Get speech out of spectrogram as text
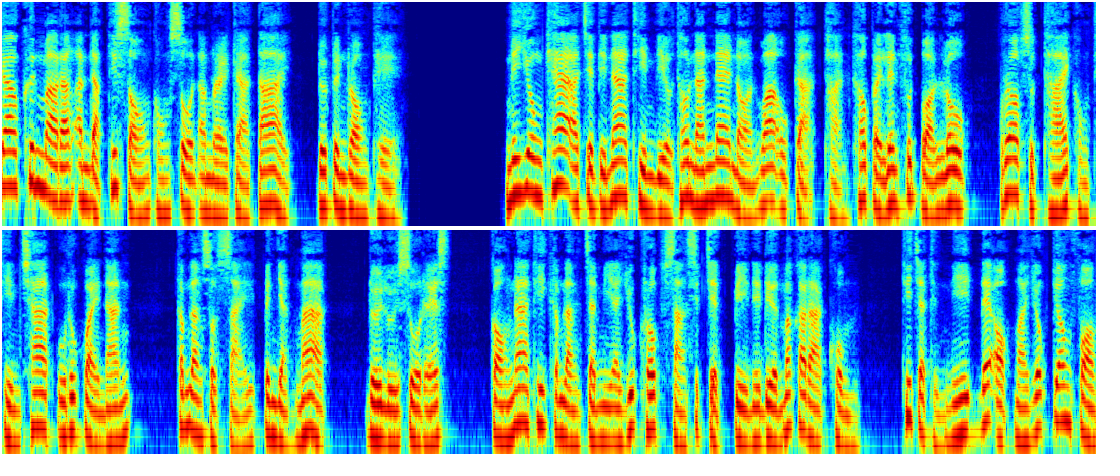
ก้าวขึ้นมารั้งอันดับที่ 2 ของโซนอเมริกาใต้ โดยเป็นรองเพนิยมแค่อาร์เจนตินาทีมเดียวเท่านั้นแน่นอนว่าโอกาสผ่านเข้าไปเล่นฟุตบอลโลก รอบสุดท้ายของทีมชาติอุรุกวัยนั้นกำลังสดใสเป็นอย่างมาก โดยลุยซูเรส กองหน้าที่กำลังจะมีอายุครบ 37 ปีในเดือนมกราคม ที่จะถึงนี้ได้ออกมายกย่องฟอร์ม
